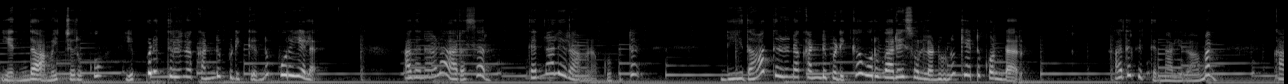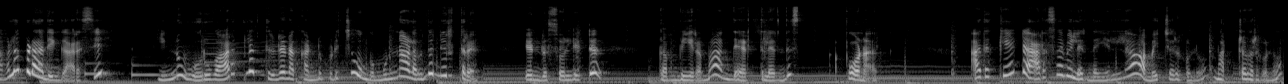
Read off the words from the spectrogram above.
எந்த அமைச்சருக்கும் எப்படி திருடனை கண்டுபிடிக்கிறதுன்னு புரியல. அதனால அரசர் தென்னாலிராமனை கூப்பிட்டு நீ தான் திருடனை கண்டுபிடிக்க ஒரு வரை சொல்லணும்னு கேட்டுக்கொண்டார். அதுக்கு தென்னாலிராமன் கவலைப்படாதீங்க அரசி இன்னும் ஒரு வாரத்தில் திருடனை கண்டுபிடிச்சு உங்க முன்னால வந்து நிறுத்துறேன் என்று சொல்லிட்டு கம்பீரமா அந்த இடத்துல இருந்து போனார். அதை கேட்டு அரசவையில் இருந்த எல்லா அமைச்சர்களும் மற்றவர்களும்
